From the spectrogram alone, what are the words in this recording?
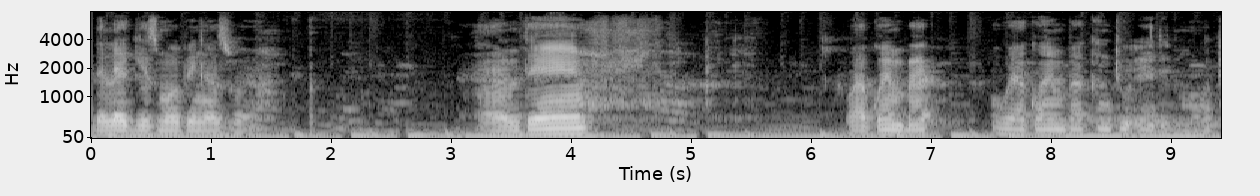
the leg is moving as well. And then we are going back we are going back into edit mode.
